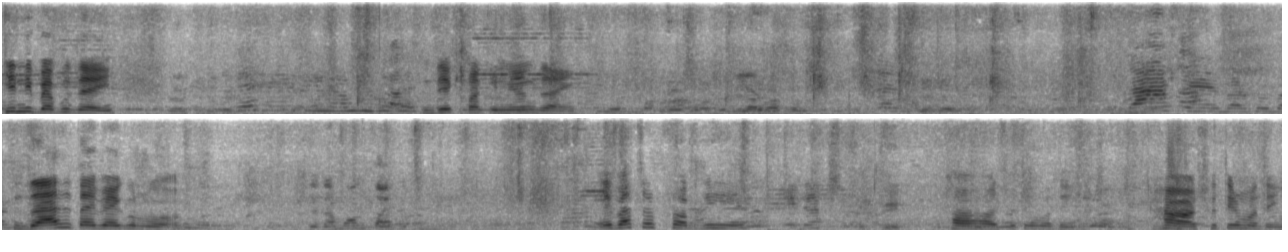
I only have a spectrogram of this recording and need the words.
কি নিবে পূজাই দেখ পাখি নিয়ে যায় যা আছে তাই ব্যয় করব। এই বাচ্চার ফ্রক দিয়ে হ্যাঁ হ্যাঁ সুতির মধ্যেই। হ্যাঁ সুতির মধ্যেই।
